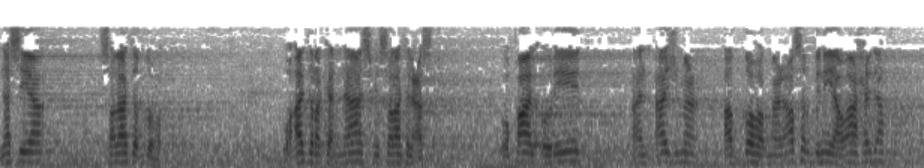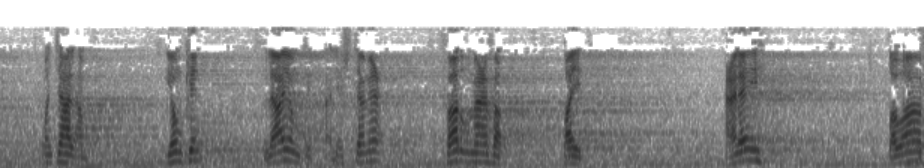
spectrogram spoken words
نسي صلاة الظهر وأدرك الناس في صلاة العصر وقال أريد أن أجمع الظهر مع العصر بنية واحدة وانتهى الأمر. يمكن؟ لا يمكن أن يجتمع فرض مع فرض. طيب. عليه طواف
